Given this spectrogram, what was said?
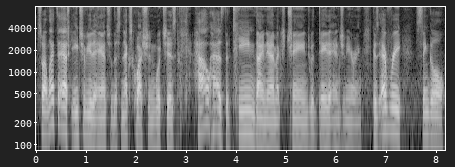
So I'd like to ask each of you to answer this next question, which is, how has the team dynamics changed with data engineering? Because every single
